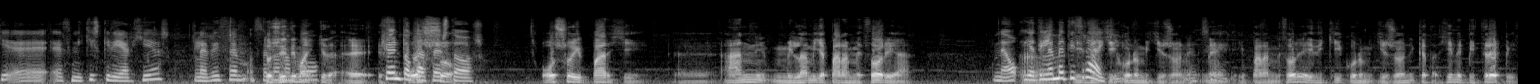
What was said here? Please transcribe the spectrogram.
ε, εθνικής κυριαρχίας, δηλαδή θε, το θέλω ζήτημα, να πω, κοίτα, ε, ποιο είναι το καθεστώς; Όσο υπάρχει ε, αν μιλάμε για παραμεθόρια ναι, γιατί λέμε τη Θράκη. Ειδική οικονομική ζώνη. Ναι, η παραμεθόρια ειδική οικονομική ζώνη καταρχήν επιτρέπει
